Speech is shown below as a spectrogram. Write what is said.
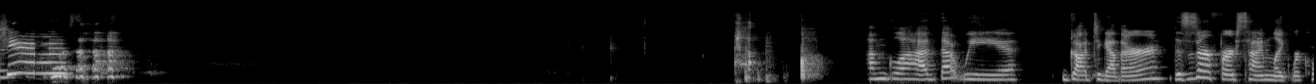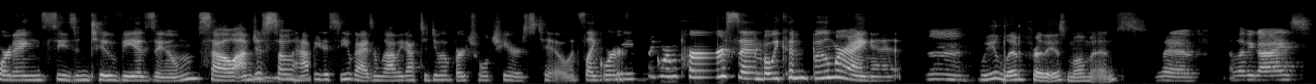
Cheers. I'm glad that we got together. This is our first time like recording season two via Zoom. So I'm just so Mm. happy to see you guys. I'm glad we got to do a virtual cheers too. It's like we're it's like we're in person, but we couldn't boomerang it. Mm, we live for these moments. live. I love you guys.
